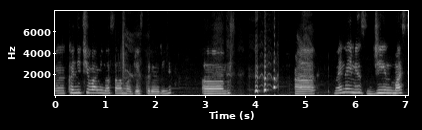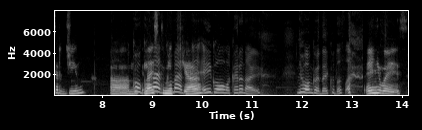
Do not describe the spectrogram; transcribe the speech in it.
Uh, Konnichiwa minasan, Majesty. Um, uh, my name is Jean, Master Jean. Um, Go, nice gomen, to meet gomen. ya. E, eigo wakaranai. Nihongo de kudasai. Anyways,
